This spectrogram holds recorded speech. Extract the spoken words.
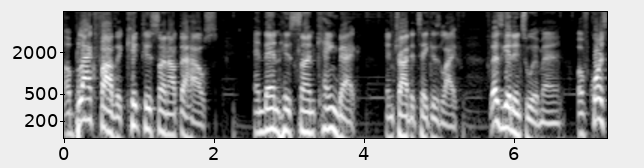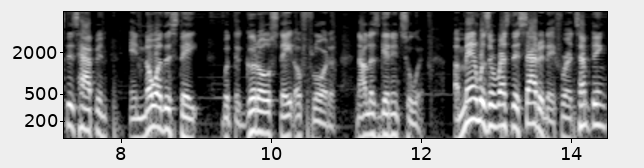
a black father kicked his son out the house, and then his son came back and tried to take his life. Let's get into it, man. Of course, this happened in no other state but the good old state of Florida. Now, let's get into it. A man was arrested Saturday for attempting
